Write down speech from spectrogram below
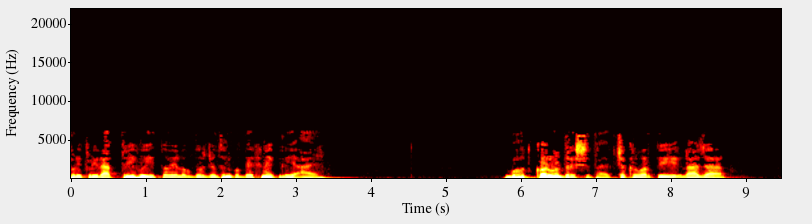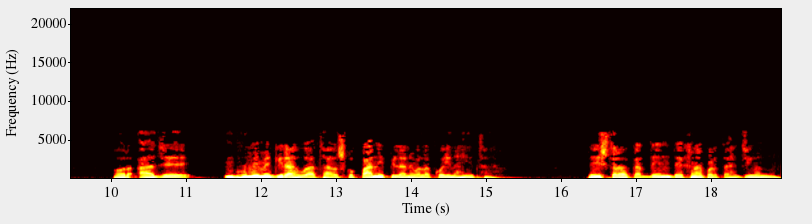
थोड़ी थोड़ी रात्रि हुई तो वे लोग दुर्योधन को देखने के लिए आए। बहुत करुण दृश्य था। एक चक्रवर्ती राजा और आज भूमि में गिरा हुआ था, उसको पानी पिलाने वाला कोई नहीं था। इस तरह का दिन देखना पड़ता है जीवन में।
